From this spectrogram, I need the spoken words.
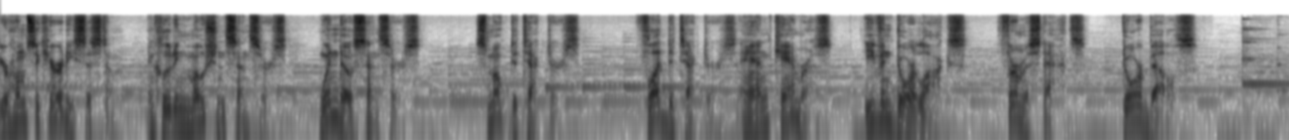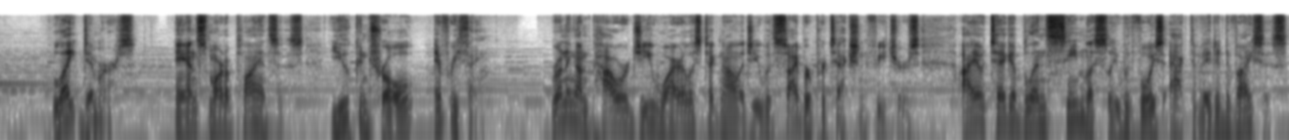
Your home security system, including motion sensors, window sensors, smoke detectors, flood detectors, and cameras, even door locks, thermostats, doorbells, light dimmers, and smart appliances. You control everything. Running on PowerG wireless technology with cyber protection features, IoTega blends seamlessly with voice activated devices.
